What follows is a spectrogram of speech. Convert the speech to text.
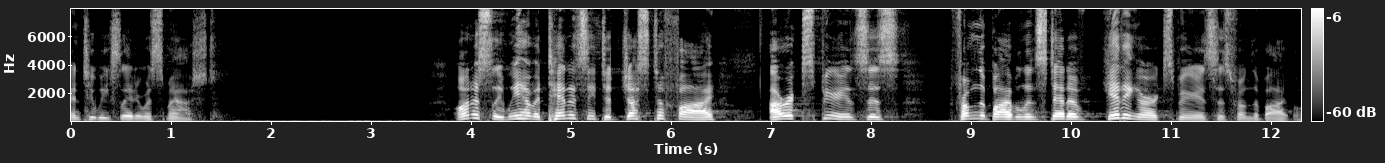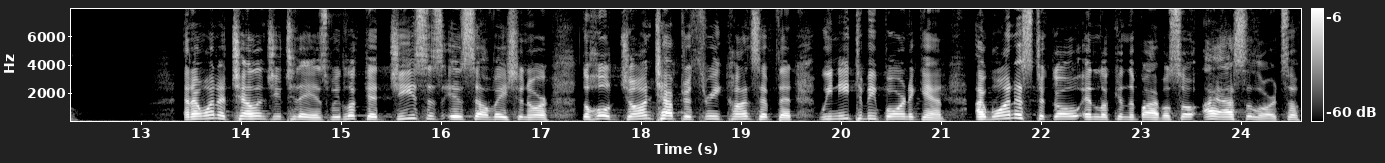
and two weeks later was smashed. Honestly, we have a tendency to justify our experiences from the Bible instead of getting our experiences from the Bible. And I want to challenge you today as we look at Jesus is salvation or the whole John chapter 3 concept that we need to be born again. I want us to go and look in the Bible. So I asked the Lord, so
